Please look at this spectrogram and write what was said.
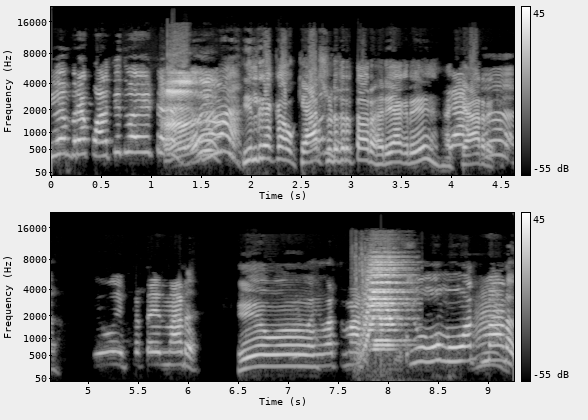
ಇವೇನ್ ಬರೇ ಕೊಳ್ತಿದ್ವ ಇಟ್ಟ. ಇಲ್ರಿ ಅಕ್ಕ ಅವ್ ಕ್ಯಾರ್ ಸುಡಿದಿರ್ತಾವ್ರ ಹರಿಯಾಗ್ರಿ ಕ್ಯಾರ್. ರೀ ಇವು ಇಪ್ಪತ್ತೈದ್ ಮಾಡು. ಏವ್ ಐವತ್ ಮಾಡು. ಇವು ಮೂವತ್ ಮಾಡು.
